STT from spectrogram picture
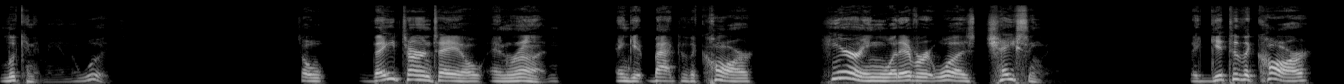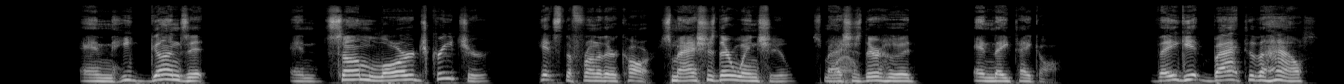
looking at me in the woods." So they turn tail and run and get back to the car, hearing whatever it was chasing them. They get to the car and he guns it, and some large creature hits the front of their car, smashes their windshield, smashes Wow. their hood, and they take off. They get back to the house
